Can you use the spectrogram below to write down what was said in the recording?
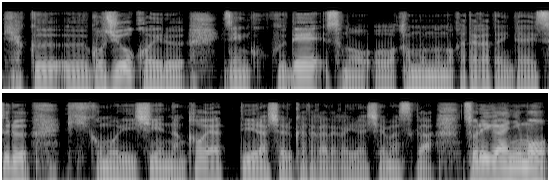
150を超える全国でその若者の方々に対する引きこもり支援なんかをやっていらっしゃる方々がいらっしゃいます。っしゃいますがそれ以外にも、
